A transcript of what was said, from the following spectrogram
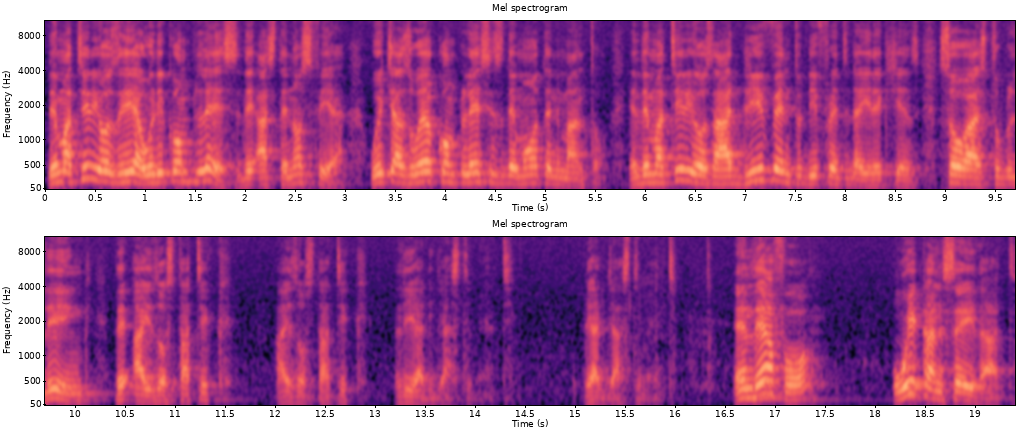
the materials here will compress the asthenosphere, which as well compresses the molten mantle. And the materials are driven to different directions so as to bring the isostatic, isostatic readjustment. readjustment. And therefore, we can say that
